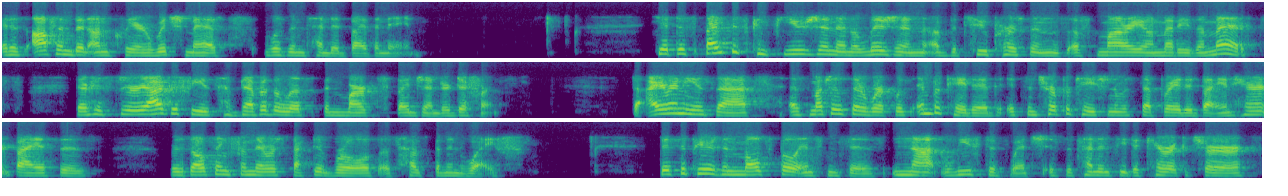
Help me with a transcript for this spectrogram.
it has often been unclear which Merz was intended by the name. Yet despite this confusion and elision of the two persons of Mario and Marisa Merz, their historiographies have nevertheless been marked by gender difference. The irony is that, as much as their work was imbricated, its interpretation was separated by inherent biases resulting from their respective roles as husband and wife. This appears in multiple instances, not least of which is the tendency to caricature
